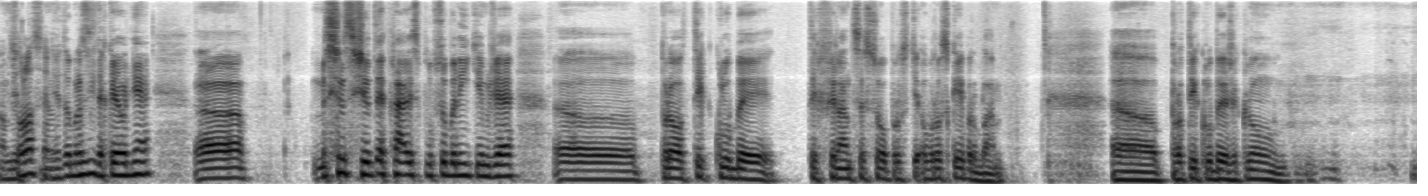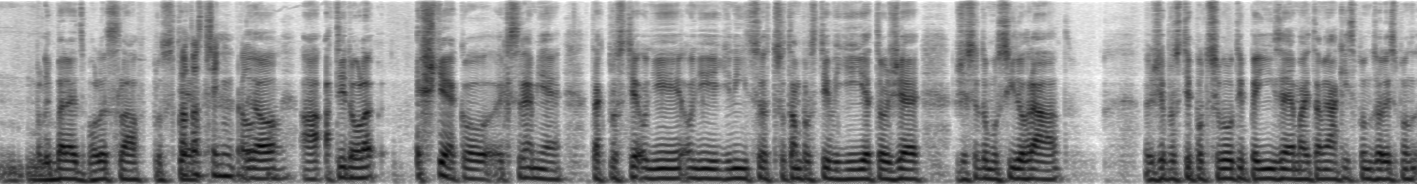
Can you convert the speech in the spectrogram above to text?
No mě, Souhlasím. mě to mrzí také hodně. Uh, myslím si, že to je právě způsobený tím, že uh, pro ty kluby ty finance jsou prostě obrovský problém. Uh, pro ty kluby řeknu Liberec, Boleslav, prostě. Ta střední proud, Jo, no. a, a ty dole ještě jako extrémně, tak prostě oni, oni jediný, co, co tam prostě vidí, je to, že, že se to musí dohrát, že prostě potřebují ty peníze, mají tam nějaký sponzory, spon,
